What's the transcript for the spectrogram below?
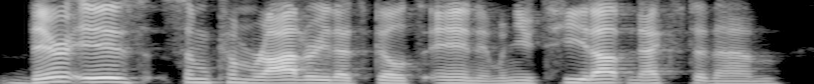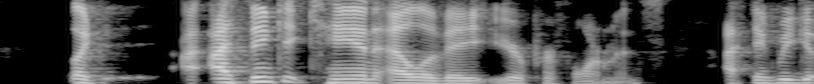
there is some camaraderie that's built in. And when you tee it up next to them, like, I think it can elevate your performance. I think we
